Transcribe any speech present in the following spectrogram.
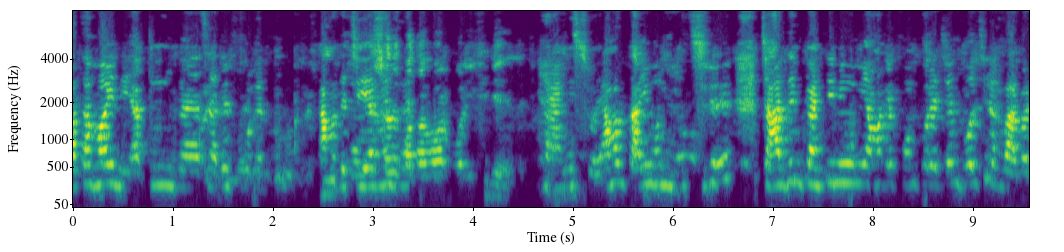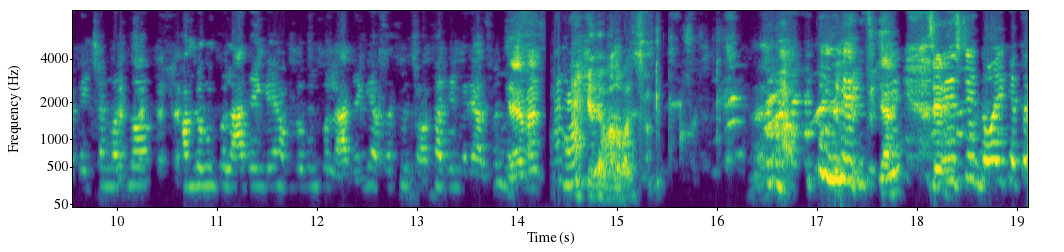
কথা হয়নি। এখন স্যারের বলেন আমাদের চেয়ারম্যান কথা হওয়ার পরেই ফিরে এলে। হ্যাঁ নিশ্চয়ই আমার তাই মনে হচ্ছে चार दिन कंटिन्यू উনি আমাকে ফোন করেছেন বলছিলেন বারবার টেনশন মত लो हम लोग उनको ला देंगे हम लोग उनको ला देंगे अब सच में चौथा दिन मेरे हस्बैंड হ্যাঁ খেতে ভালোবাসেন মিষ্টি দই খেতে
